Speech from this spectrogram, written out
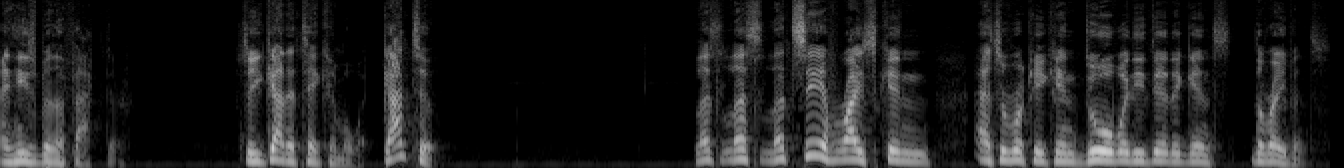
and he's been a factor. So you got to take him away. Got to. Let's let's let's see if Rice can, as a rookie, can do what he did against the Ravens.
